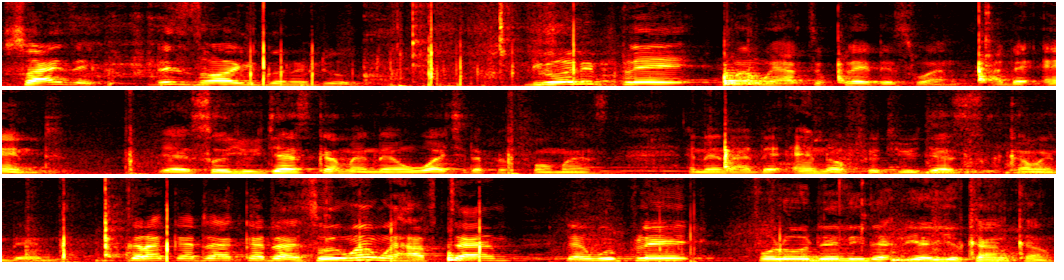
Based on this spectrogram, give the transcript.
So, Isaac, this is all you're going to do. You only play when we have to play this one at the end. Yeah, so you just come and then watch the performance, and then at the end of it, you just come and then. So when we have time, then we play follow the leader. Yeah, you can't come.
